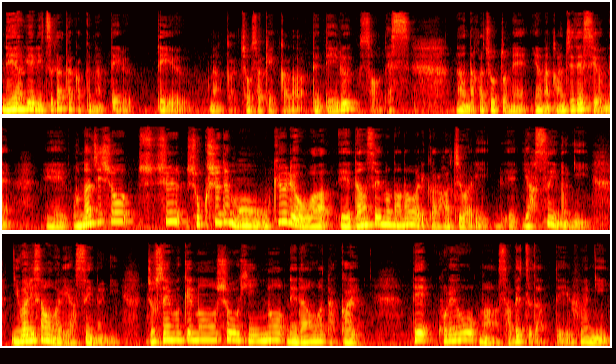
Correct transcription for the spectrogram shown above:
値上げ率が高くなっているっていうなんか調査結果が出ているそうです。なんだかちょっとね嫌な感じですよね。えー、同じ職種でもお給料は、えー、男性の7割から8割で安いのに2割3割安いのに女性向けの商品の値段は高いでこれをまあ差別だっていうふうに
